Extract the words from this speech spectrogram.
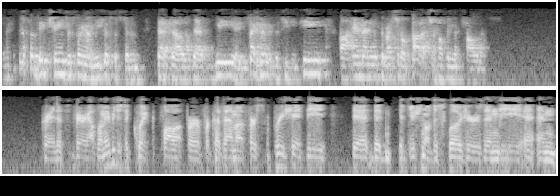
I think that's a big change that's going on in the ecosystem that uh, that we and Segment with the CDP, uh, and then with the rest of our products are helping to power. Great. That's very helpful. Maybe just a quick follow-up for Khozema. First, appreciate the the the additional disclosures and the and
